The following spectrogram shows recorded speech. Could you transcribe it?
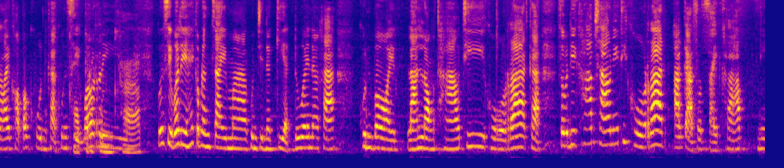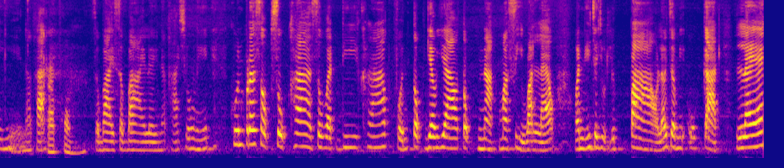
ร้อยขอบพระคุณค่ะ คุณขศิอบวพระคุรีณครับคุณศิวลีให้กำลังใจมาคุณจินเกียรติด้วยนะคะ คุณบอยร้านรองเท้าที่โคราชค่ะ สวัสดีครับเช้านี้ที่โคราชอากาศสดใสครับนี่นะคะ ครับผมสบายสบายๆเลยนะคะ ช่วงนี้ คุณประสบสุขค่ะ สวัสดีครับ ฝนตกยาวๆ ตกหนักมาสี่วันแล้ว วันนี้จะหยุดหรือเปล่า แล้วจะมีโอกาสแล้ง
